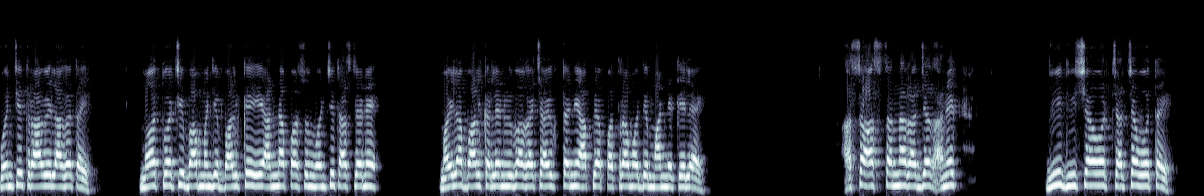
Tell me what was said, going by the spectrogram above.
वंचित राहावे लागत आहे. महत्वाची बाब म्हणजे बालके हे अन्नापासून वंचित असल्याने महिला बाल कल्याण विभागाच्या आयुक्तांनी आपल्या पत्रामध्ये मान्य केले आहे. असं असताना राज्यात अनेक विविध विषयावर चर्चा होत आहे.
